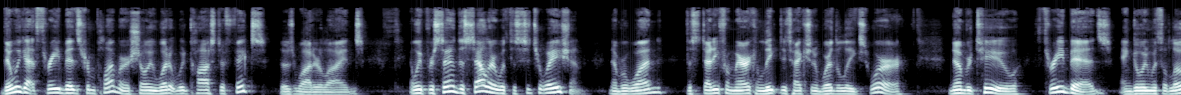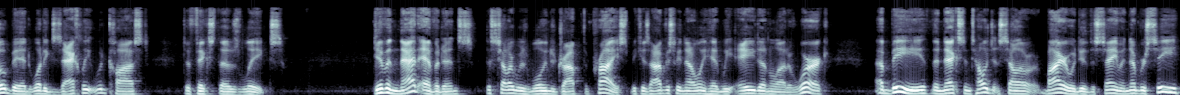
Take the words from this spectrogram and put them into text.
Then we got three bids from plumbers showing what it would cost to fix those water lines. And we presented the seller with the situation. Number one, the study from American Leak Detection of where the leaks were. Number two, three bids and going with the low bid, what exactly it would cost to fix those leaks. Given that evidence, the seller was willing to drop the price because obviously not only had we A, done a lot of work, a B, the next intelligent seller buyer would do the same. And number C,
